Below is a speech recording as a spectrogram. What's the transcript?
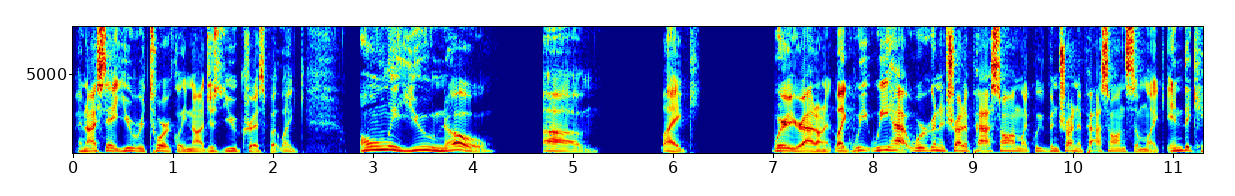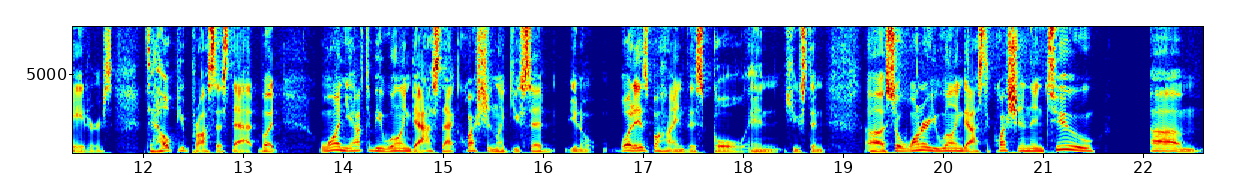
And I say you rhetorically, not just you, Chris, but like only you know um like where you're at on it. Like we we have we're gonna try to pass on, like we've been trying to pass on some like indicators to help you process that. But one, you have to be willing to ask that question. Like you said, you know, what is behind this goal in Houston? Uh, so one, are you willing to ask the question? And then two, um,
